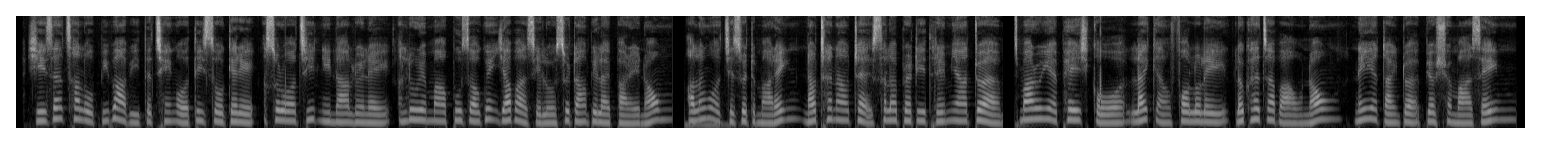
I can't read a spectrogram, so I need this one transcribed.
။ရေဆက်ချက်လို့ပြီးပါပြီတချင်းကိုတီဆိုခဲ့တဲ့အစောတော်ကြီးနီလာလွင်လည်းအလူတွေမှာပူဇော်ခွင့်ရပါစေလို့ဆုတောင်းပေးလိုက်ပါတယ်နော်။အားလုံးကိုကျေးဇူးတင်ပါတယ်။နောက်ထပ်နောက်ထပ် celebrity သတင်းများအတွက်ကျမတို့ရဲ့ page ကို like and follow လေးလုပ်ခဲ့ကြပါဦးနော်။နေ့ရက်တိုင်းအတွက်ပျော်ရွှင်ပါစေ။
